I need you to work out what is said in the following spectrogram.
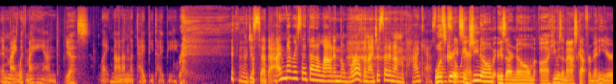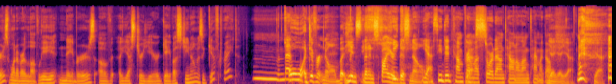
in my with my hand, Yes. like not on the typey typey. I just said that. I've never said that aloud in the world, and I just said it on the podcast. Well, it's great. So, So. Genome is our gnome. Uh, he was a mascot for many years. One of our lovely neighbors of yesteryear gave us Genome as a gift, right? That- Oh, a different gnome, but he ins- that inspired he- this gnome. Yes, he did come from a store downtown a long time ago. Yeah, yeah, yeah, yeah.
